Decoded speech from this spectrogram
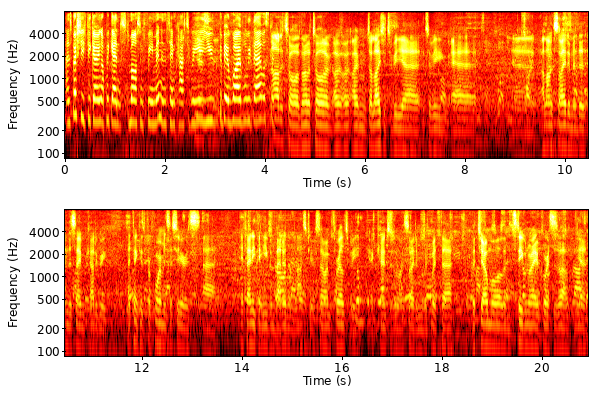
And especially to be going up against Martin Freeman in the same category. Are you a bit of rivalry there? What's Not at all, not at all. I, am delighted to be uh, to be uh, uh, alongside him in the in the same category. I think his performance this year is. Uh, if anything, even better than last year. So I'm thrilled to be counted alongside him with with, uh, with Joe Mawle and Stephen Rea, of course, as well. Yeah,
